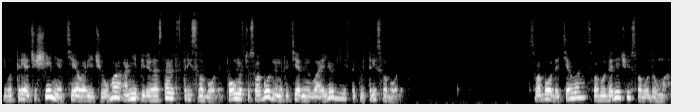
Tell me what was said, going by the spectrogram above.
и вот три очищения тела, речи, ума, они перерастают в три свободы. Полностью свободным, это термин в лая-йоге, есть такой три свободы. Свобода тела, свобода речи, свобода ума.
